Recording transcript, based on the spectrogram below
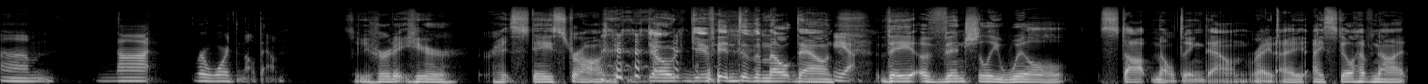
um, not reward the meltdown. So you heard it here, right? Stay strong. Don't give in to the meltdown. Yeah. They eventually will stop melting down, right? I, I still have not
